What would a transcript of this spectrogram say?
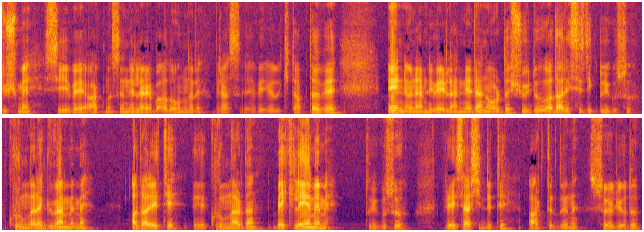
düşmesi ve artması nelere bağlı onları biraz e, veriyordu kitapta ve en önemli verilen neden orada şuydu adaletsizlik duygusu. Kurumlara güvenmeme, adaleti e, kurumlardan bekleyememe duygusu bireysel şiddeti arttırdığını söylüyordu.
